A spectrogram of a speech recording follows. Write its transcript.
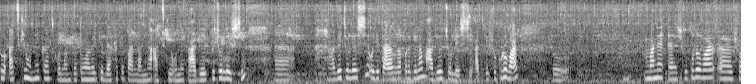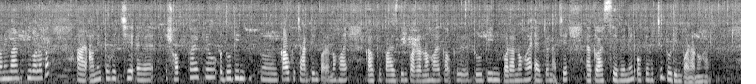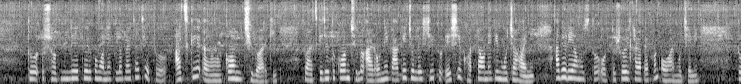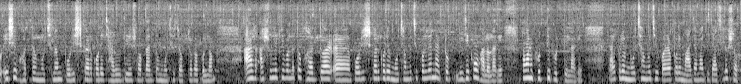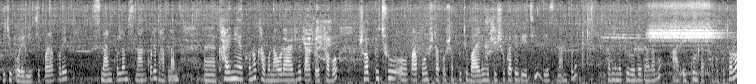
তো আজকে অনেক কাজ করলাম, তো তোমাদেরকে দেখাতে পারলাম না। আজকে অনেক আগে একটু চলে এসেছি। আগে চলে এসেছি, ওই যে তাড়াহুড়া করে গেলাম, আগেও চলে এসেছি। আজকে শুক্রবার, তো মানে শুক্রবার শনিবার কি বলতো? আর আমি তো হচ্ছে সপ্তাহে কেউ দুদিন কাউকে চার দিন পড়ানো হয়, কাউকে পাঁচ দিন পড়ানো হয়, কাউকে দুদিন পড়ানো হয়। একজন আছে ক্লাস সেভেনের, ওকে হচ্ছে দুদিন পড়ানো হয়। তো সব মিলিয়ে তো এরকম অনেকগুলো ব্যাচ আছে। তো আজকে কম ছিল আর কি। তো আজকে যেহেতু কম ছিল, আর অনেক আগে চলে এসেছি, তো এসে ঘরটা অনেক দিন মোছা হয়নি। আগে রিয়া মুছতো, ওর তো শরীর খারাপ এখন, ও আর মুছেনি। তো এসে ঘরটা মুছলাম, পরিষ্কার করে ঝাড়ু দিয়ে সব একদম মুছে চকচকা করলাম। আর আসলে কি বলতো, ঘর দোয়ার পরিষ্কার করে মোছামুছি করলে না একটু নিজেকেও ভালো লাগে, কেমন ফুর্তি ফুর্তি লাগে। তারপরে মোছামুছি করার পরে মাঝামাঝি যা ছিল সব কিছু করে নিয়েছি। করার পরে স্নান করলাম, স্নান করে ভাবলাম খাইনি এখনও খাব না। ওরা আসবে, তারপরে খাব। সব কিছু পাপোশ টাপোশ সব কিছু বাইরে হচ্ছে শুকাতে দিয়েছি, দিয়ে স্নান করে ভাবলাম একটু রোদে দাঁড়াবো আর এই কুলটা খাব। তো চলো।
